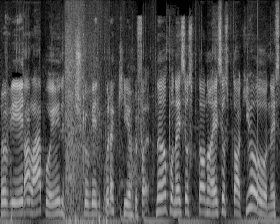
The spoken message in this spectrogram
Eu vi ele. Tá lá, pô, ele. Acho que eu vi ele por aqui, ó. Fa... Não, pô, não é esse hospital, não. É esse hospital aqui ou não é esse,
